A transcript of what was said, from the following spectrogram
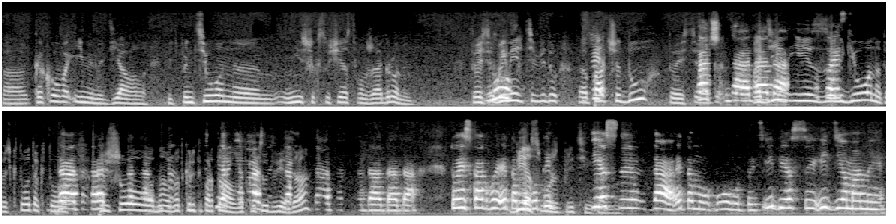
а, какого именно дьявола? Ведь пантеон э, низших существ, он же огромен. То есть ну, вы имеете в виду э, падший дух, То есть э, да, да, один да. из Ну, легиона, то есть кто-то, кто Да, да, пришел да, да. на- Ну, в открытый теперь портал, в открытую важно, дверь, да, да? Да, да, да, да, да. То есть как бы это Бес могут может прийти. бесы, да, это мо- могут быть и бесы, и демоны,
